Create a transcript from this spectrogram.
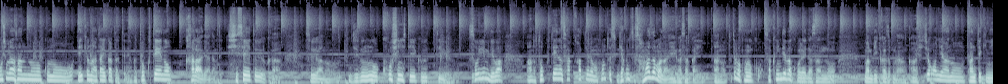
大島さんのこの影響の与え方っていうのはやっぱ特定のカラーではなくて姿勢というかそういうあの自分を更新していくっていうそういう意味ではあの特定の作家っていうのも本当に逆に言うとさまざまな映画作家にあの例えばこの作品で言えば是枝さんの「万引き家族」なんかは非常にあの端的に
